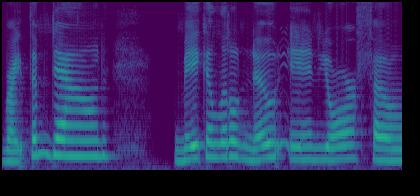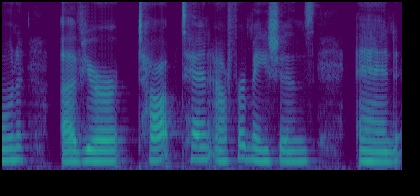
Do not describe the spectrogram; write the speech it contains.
Write them down, make a little note in your phone of your top 10 affirmations and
